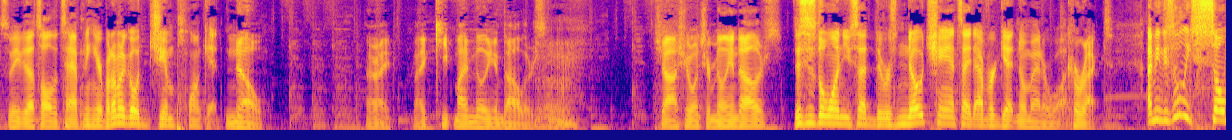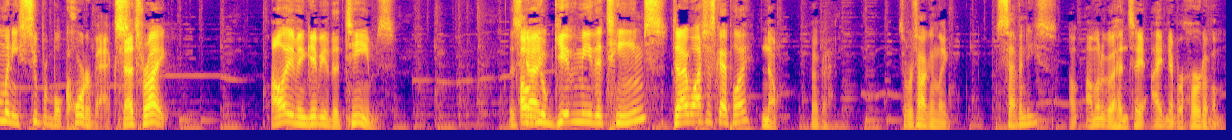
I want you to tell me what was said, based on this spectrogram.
So maybe that's all that's happening here. But I'm going to go with Jim Plunkett. No. All right. I keep my million dollars. Josh, you want your million dollars? This is the one you said there was no chance I'd ever get no matter what. Correct. I mean, there's only so many Super Bowl quarterbacks. That's right. I'll even give you the teams. This oh, guy, you'll give me the teams? Did I watch this guy play? no. Okay. So we're talking like 70s? I'm going to go ahead and say I'd never heard of him.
